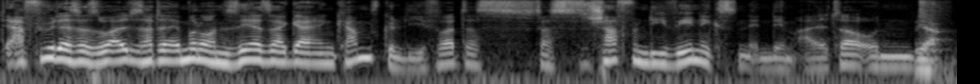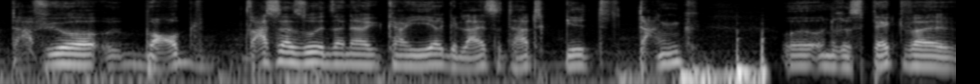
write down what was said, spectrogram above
dafür, dass er so alt ist, hat er immer noch einen sehr, sehr geilen Kampf geliefert. Das, das schaffen die wenigsten in dem Alter. Und ja. dafür überhaupt, was er so in seiner Karriere geleistet hat, gilt Dank äh, und Respekt, weil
